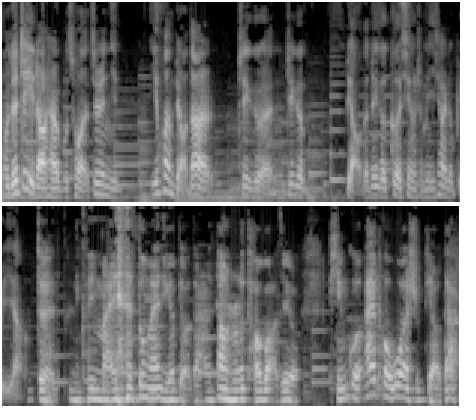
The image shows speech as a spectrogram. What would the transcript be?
我觉得这一招还是不错的，就是你一换表带，这个你这个。表的这个个性什么一下就不一样了。对，你可以买 多买几个表带，到时候淘宝就有苹果 Apple Watch 表带，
